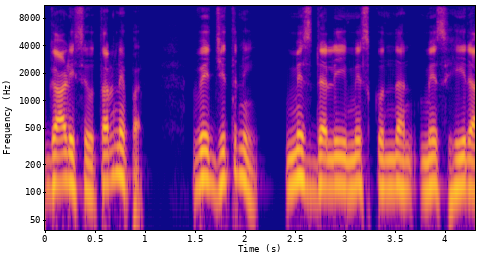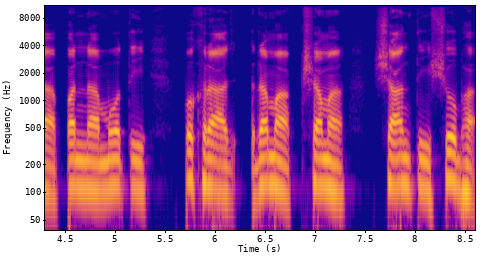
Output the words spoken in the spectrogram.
गाड़ी से उतरने पर वे जितनी Miss Dalli Miss Kundan, Miss Heera, Panna, Moti, Pukhraj, Rama, क्षमा, शांति, शोभा,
